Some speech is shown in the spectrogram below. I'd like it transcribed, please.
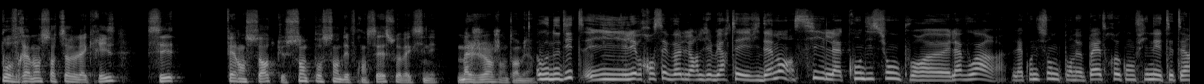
pour vraiment sortir de la crise. C'est faire en sorte que 100% des Français soient vaccinés. Majeur, j'entends bien. Vous nous dites, les Français veulent leur liberté, évidemment. Si la condition pour euh, l'avoir, la condition pour ne pas être confiné, etc.,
